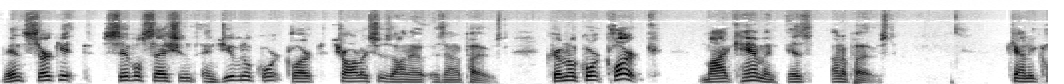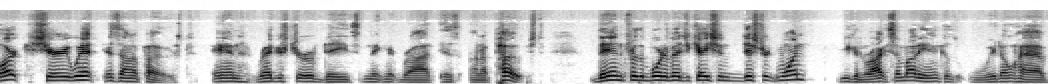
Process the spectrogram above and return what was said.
Then Circuit, Civil Sessions, and Juvenile Court Clerk Charlie Susano is unopposed. Criminal Court Clerk Mike Hammond is unopposed. County Clerk Sherry Witt is unopposed. And Register of Deeds Nick McBride is unopposed. Then for the Board of Education District 1, you can write somebody in because we don't have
